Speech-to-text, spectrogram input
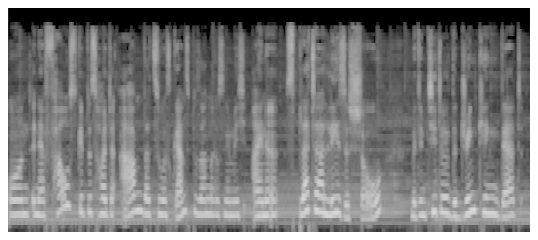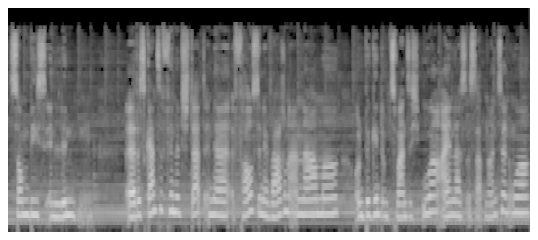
Und in der Faust gibt es heute Abend dazu was ganz Besonderes, nämlich eine Splatter-Leseshow mit dem Titel The Drinking Dead Zombies in Linden. Äh, das Ganze findet statt in der Faust in der Warenannahme und beginnt um 20 Uhr. Einlass ist ab 19 Uhr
